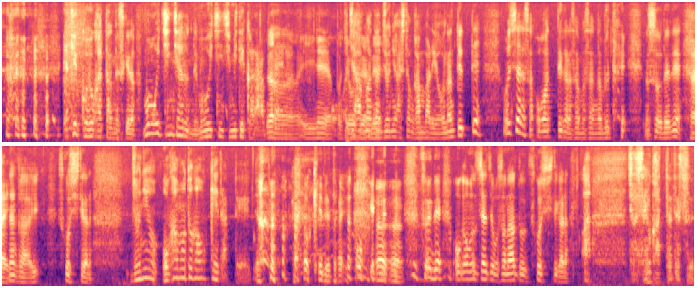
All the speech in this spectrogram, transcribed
結構良かったんですけどもう一日あるんでもう一日見てからみたいな。いいねやっぱじゃあまたジョニー明日も頑張れよなんて言ってそしたらさ終わってからさんまさんが舞台の袖で、はい。なんか少ししてから「ジョニオ岡本が OK だって」オッケー出たい うんうん。それで岡本社長もその後少ししてから「あジョニーさんよかったです。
